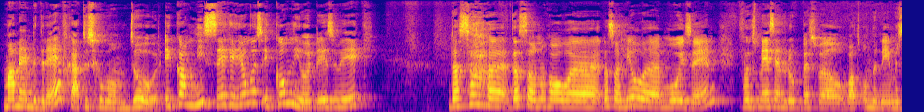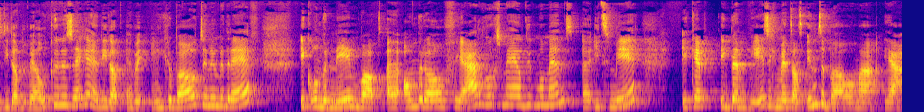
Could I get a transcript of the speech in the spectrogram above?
Maar mijn bedrijf gaat dus gewoon door. Ik kan niet zeggen, jongens, ik kom niet hoor deze week. Dat zou, uh, dat zou nogal uh, dat zou heel mooi zijn. Volgens mij zijn er ook best wel wat ondernemers die dat wel kunnen zeggen. En die dat hebben ingebouwd in hun bedrijf. Ik onderneem wat anderhalf jaar volgens mij op dit moment. iets meer. Ik, heb, ik ben bezig met dat in te bouwen. Maar ja,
